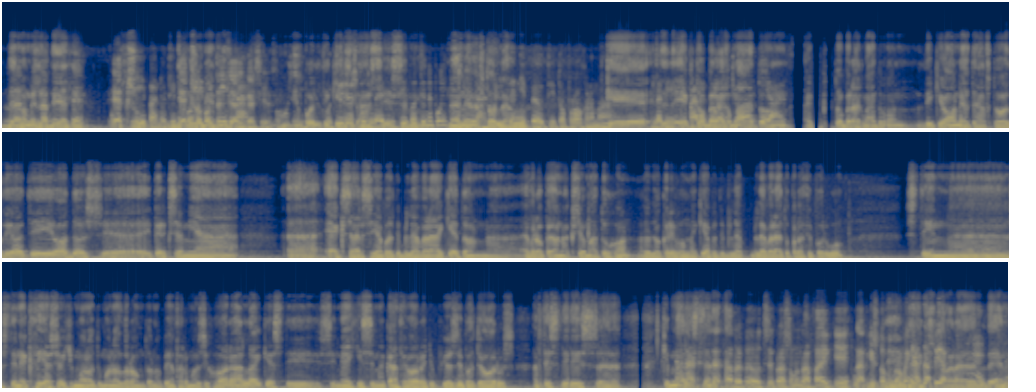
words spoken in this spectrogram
Δεν νομίζω ότι έχει. Έξω. είπαν ότι είναι έξω πολιτική στάση. Όχι. Είναι πολιτική Ο κύριος Κουρλέτης είπε ότι είναι πολιτική ναι, ναι, αυτό λέω. Δεν είπε ότι το πρόγραμμα... Και δηλαδή, εκ, των πραγμάτων, εκ των πραγμάτων δικαιώνεται αυτό, διότι όντως ε, υπήρξε μια ε, έξαρση από την πλευρά και των ε, Ευρωπαίων αξιωματούχων, δεν το κρύβουμε, και από την πλευρά του Πρωθυπουργού, στην, ε, στην εκθίαση όχι μόνο του μονοδρόμου τον οποίο εφαρμόζει η χώρα αλλά και στη συνέχιση με κάθε ώρα και οποιοδήποτε όρους αυτής της ε, και μάλιστα... δεν θα έπρεπε ο Τσίπρας όμως να πάει και να βγει στο μικρόφωνο για να τα πει αυτά. Δεν, ναι.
